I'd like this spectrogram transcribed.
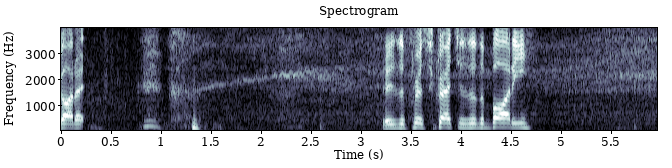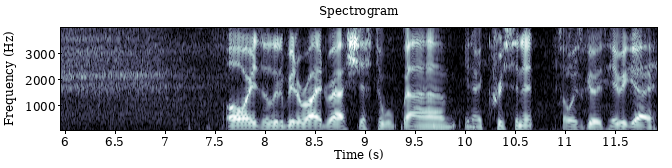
Got it. There's the first scratches of the body. Always a little bit of road rash just to, um, you know, christen it. It's always good. Here we go.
